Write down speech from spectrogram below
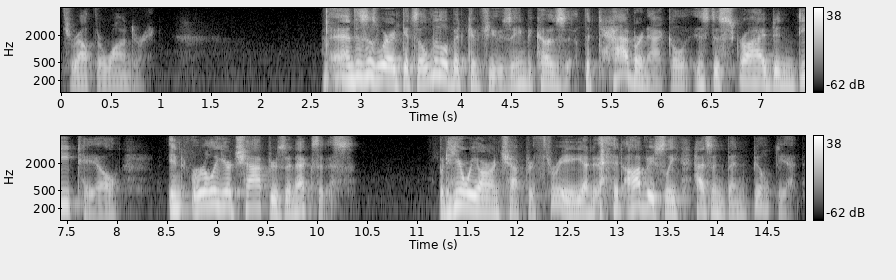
throughout their wandering. And this is where it gets a little bit confusing because the tabernacle is described in detail in earlier chapters in Exodus. But here we are in chapter 3, and it obviously hasn't been built yet.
